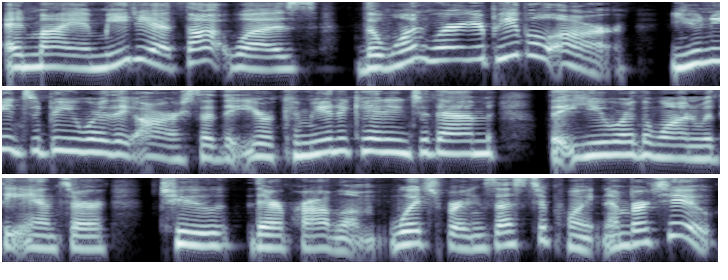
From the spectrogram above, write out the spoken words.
And my immediate thought was the one where your people are. You need to be where they are so that you're communicating to them that you are the one with the answer to their problem, which brings us to point number two.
